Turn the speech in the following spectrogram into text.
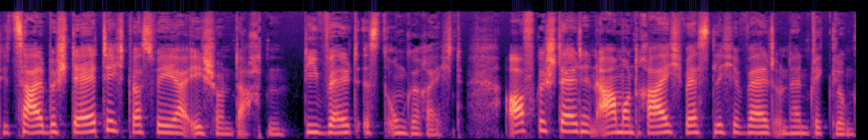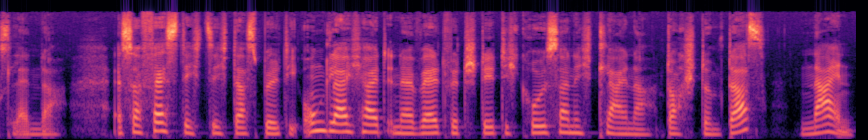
Die Zahl bestätigt, was wir ja eh schon dachten. Die Welt ist ungerecht. Aufgestellt in Arm und Reich, westliche Welt und Entwicklungsländer. Es verfestigt sich das Bild, die Ungleichheit in der Welt wird stetig größer, nicht kleiner. Doch stimmt das? Nein.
